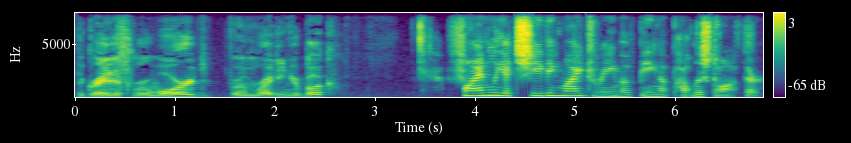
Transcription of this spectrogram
The greatest reward from writing your book? Finally achieving my dream of being a published author.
